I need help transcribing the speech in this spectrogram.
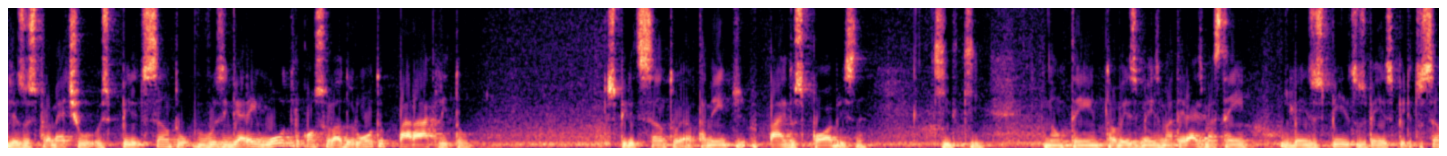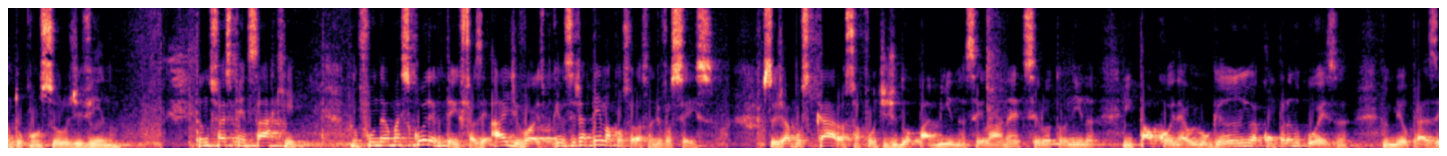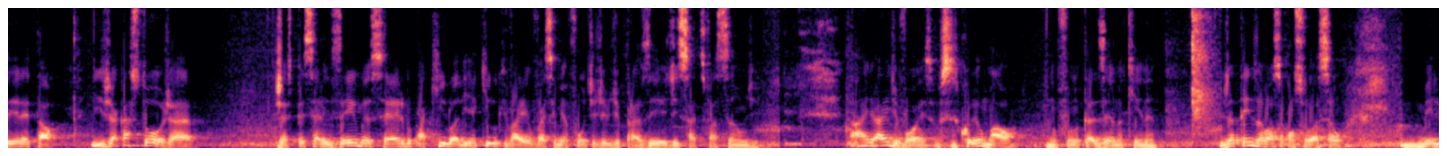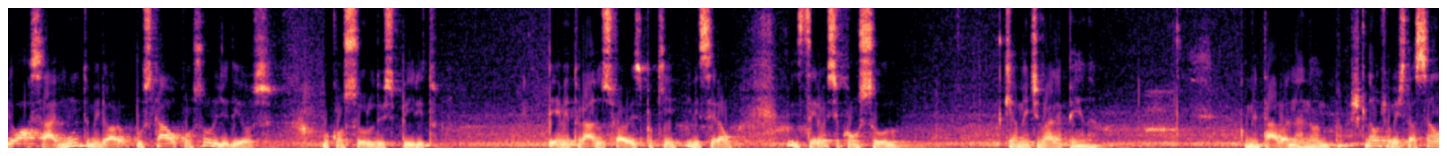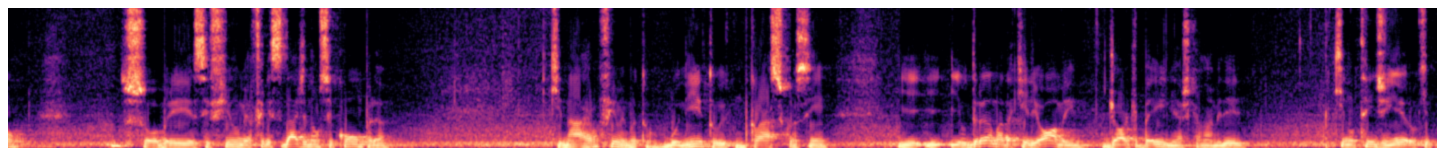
Jesus promete o Espírito Santo, vos enviarei um outro consolador, um outro paráclito. O Espírito Santo é também o pai dos pobres, né? que, que não tem talvez bens materiais, mas tem os bens do Espírito, os bens do Espírito Santo, o consolo divino. Então nos faz pensar que, no fundo, é uma escolha que eu tenho que fazer. Ai de vós, porque você já tem uma consolação de vocês. Vocês já buscaram a sua fonte de dopamina, sei lá, né, de serotonina em tal coisa, né? O ganho é comprando coisa, o meu prazer é tal. E já gastou, já já especializei o meu cérebro para aquilo ali, aquilo que vai, vai ser minha fonte de, de prazer, de satisfação, de ai, ai de vós, você escolheu mal, no fundo está dizendo aqui, né? Já tens a vossa consolação. Melhor, sabe, muito melhor buscar o consolo de Deus, o consolo do Espírito bem-aventurados os pobres, porque eles serão, eles terão esse consolo que realmente vale a pena. Comentava, né, no, acho que na última meditação, sobre esse filme, A Felicidade Não Se Compra, que narra, é um filme muito bonito, um clássico assim, e, e, e, o drama daquele homem, George Bailey, acho que é o nome dele, que não tem dinheiro, que,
